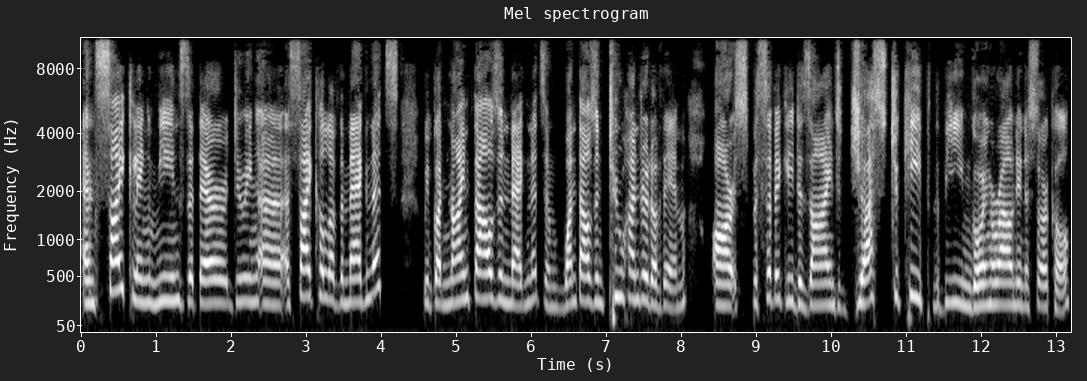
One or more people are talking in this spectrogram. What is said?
and cycling means that they're doing a, a cycle of the magnets. We've got 9,000 magnets, and 1,200 of them are specifically designed just to keep the beam going around in a circle.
